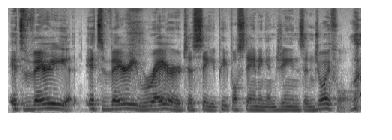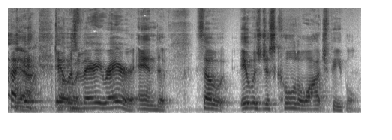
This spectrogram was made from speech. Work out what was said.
it's very it's very rare to see people standing in jeans and joyful. Yeah, it was very rare, and so it was just cool to watch people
